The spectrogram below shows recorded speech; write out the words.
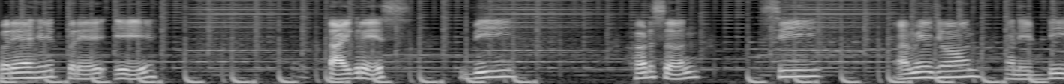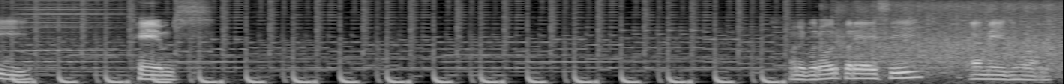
पर्याय आहेत पर्याय A. Tigris B. Hudson C. Amazon आणि डी. थेम्स आणि बरोबर पर्याय सी. अमेझॉन.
